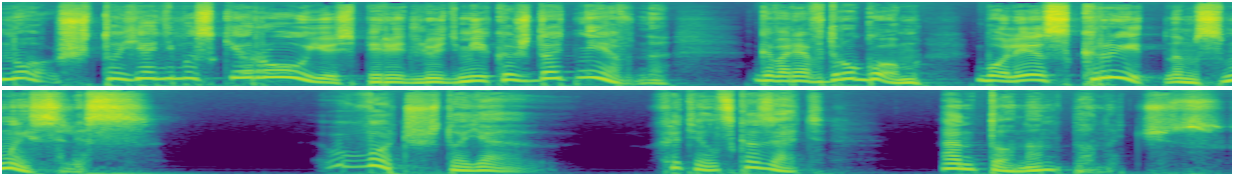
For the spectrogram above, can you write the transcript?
Но что я не маскируюсь перед людьми каждодневно, говоря в другом, более скрытном смысле. -с. Вот что я хотел сказать, Антон Антонович.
